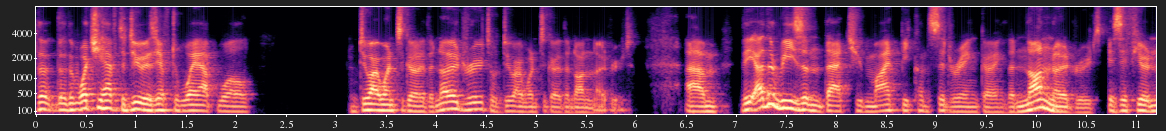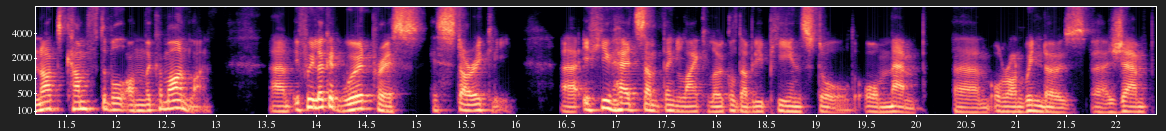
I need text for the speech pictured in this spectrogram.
the, the, the, what you have to do is you have to weigh up, well, do I want to go the node route or do I want to go the non-node route? Um, the other reason that you might be considering going the non-node route is if you're not comfortable on the command line. Um, if we look at WordPress historically, uh, if you had something like local WP installed or MAMP, um, or on Windows, uh, Jamp,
